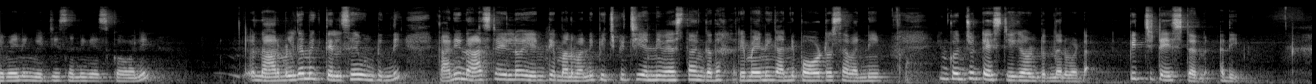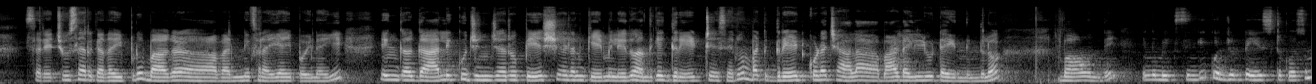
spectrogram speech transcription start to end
రిమైనింగ్ వెజ్జెస్ అన్నీ వేసుకోవాలి. నార్మల్గా మీకు తెలిసే ఉంటుంది. కానీ నా స్టైల్లో ఏంటి మనం అన్ని పిచ్చి పిచ్చి అన్నీ వేస్తాం కదా రిమైనింగ్ అన్ని పౌడర్స్ అవన్నీ ఇంకొంచెం టేస్టీగా ఉంటుంది అనమాట పిచ్చి టేస్ట్ అని అది. సరే చూసారు కదా ఇప్పుడు బాగా అవన్నీ ఫ్రై అయిపోయినాయి. ఇంకా గార్లిక్ జింజర్ పేస్ట్ చేయడానికి ఏమీ లేదు అందుకే గ్రేట్ చేశాను. బట్ గ్రేట్ కూడా చాలా బాగా డైల్యూట్ అయింది ఇందులో. బాగుంది. ఇంకా మిక్సింగ్కి కొంచెం టేస్ట్ కోసం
